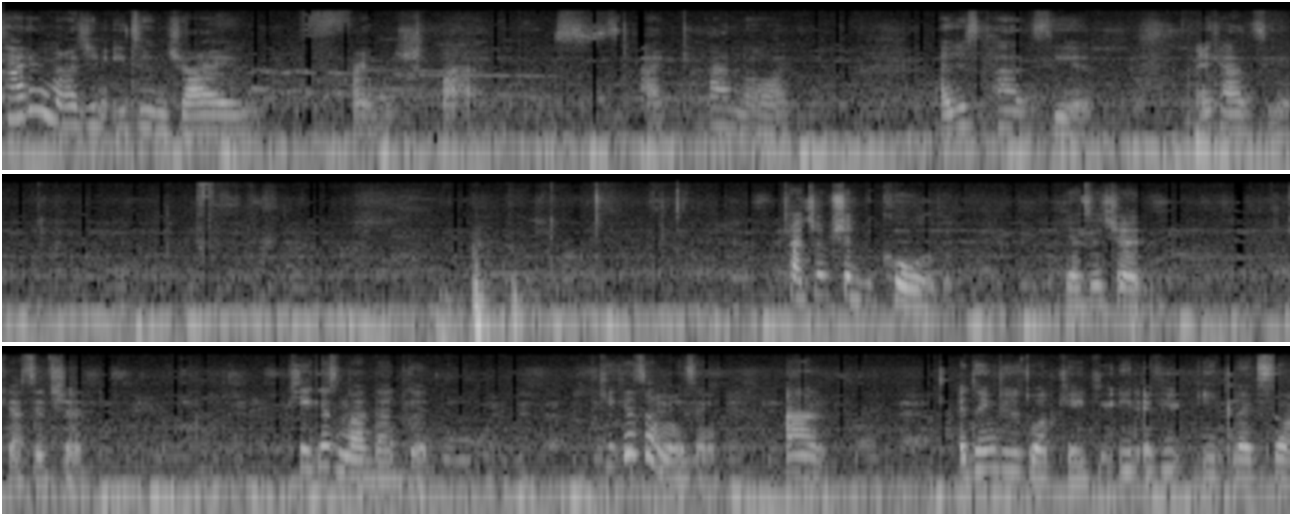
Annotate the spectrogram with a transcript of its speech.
can't imagine eating dry french fries. I cannot. I just can't see it. I can't see it. Ketchup should be cold. Yes, it should. Yes, it should. Cake is not that good. Cake is amazing. And I think this is what cake you eat. If you eat like some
